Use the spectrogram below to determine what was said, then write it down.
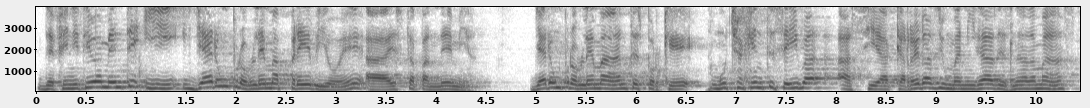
Definitivamente, y, ya era un problema previo ¿eh? a esta pandemia. Ya era un problema antes porque mucha gente se iba hacia carreras de humanidades nada más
